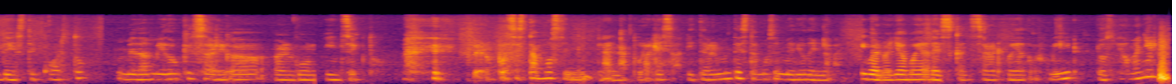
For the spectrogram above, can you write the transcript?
de este cuarto, me da miedo que salga algún insecto. Pero pues estamos en la naturaleza, literalmente estamos en medio de nada. Y bueno, ya voy a descansar, voy a dormir. Los veo mañana.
